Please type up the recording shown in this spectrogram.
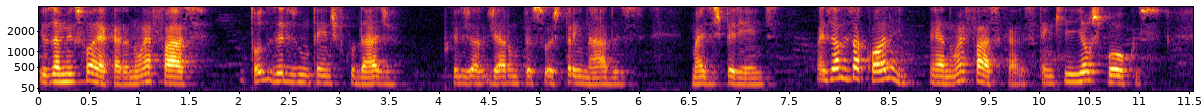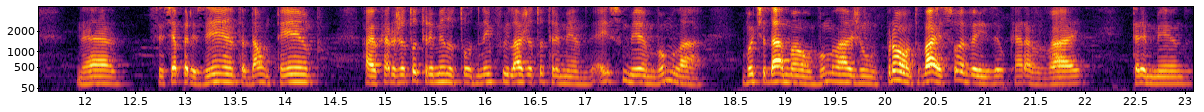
E os amigos falaram: É, cara, não é fácil. Todos eles não têm dificuldade, porque eles já, já eram pessoas treinadas, mais experientes. Mas elas acolhem. É, não é fácil, cara. Você tem que ir aos poucos. Né? Você se apresenta, dá um tempo. Aí o cara já estou tremendo todo, nem fui lá, já estou tremendo. É isso mesmo, vamos lá. Vou te dar a mão, vamos lá junto. Pronto, vai, sua vez. Aí o cara vai, tremendo,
